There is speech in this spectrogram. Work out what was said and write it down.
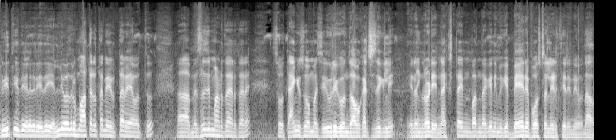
ಪ್ರೀತಿ ಅಂತ ಹೇಳಿದ್ರೆ ಇದು ಎಲ್ಲಿ ಹೋದ್ರೂ ಮಾತಾಡ್ತಾನೆ ಇರ್ತಾರೆ ಯಾವತ್ತು. ಮೆಸೇಜ್ ಮಾಡ್ತಾ ಇರ್ತಾರೆ. So thank you so much ಇವರಿಗೂ ಒಂದು ಅವಕಾಶ ಸಿಗಲಿ. ಇನ್ನೊಂದು ನೋಡಿ ನೆಕ್ಸ್ಟ್ ಟೈಮ್ ಬಂದಾಗ ನಿಮಗೆ ಬೇರೆ ಪೋಸ್ಟಲ್ಲಿ ಇರ್ತೀರಿ ನೀವು. ನಾವು.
